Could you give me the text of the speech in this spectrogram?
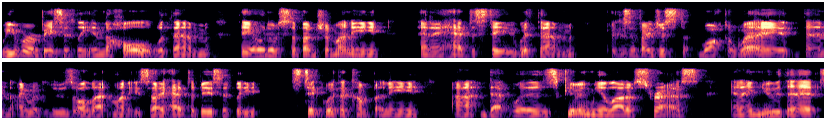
we were basically in the hole with them. They owed us a bunch of money, and I had to stay with them because if I just walked away, then I would lose all that money. So I had to basically stick with a company uh, that was giving me a lot of stress. And I knew that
